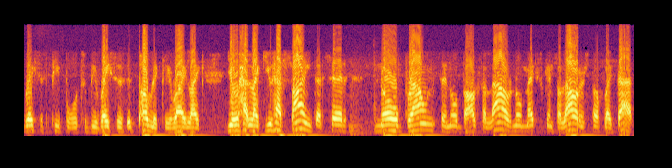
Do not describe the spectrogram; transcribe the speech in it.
racist people to be racist publicly, right? Like you had like you had signs that said no browns and no dogs allowed, no Mexicans allowed, and stuff like that.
